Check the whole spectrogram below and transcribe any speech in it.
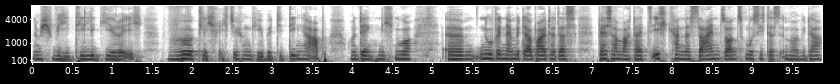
nämlich wie delegiere ich wirklich richtig und gebe die Dinge ab und denke nicht nur, ähm, nur wenn der Mitarbeiter das besser macht als ich, kann das sein, sonst muss ich das immer wieder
